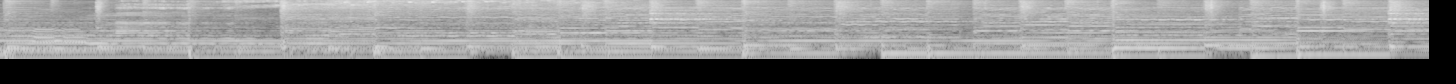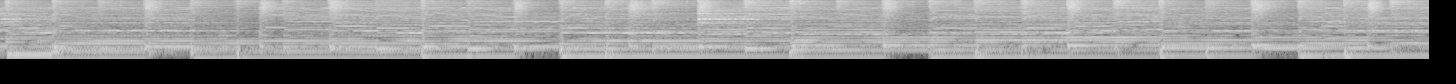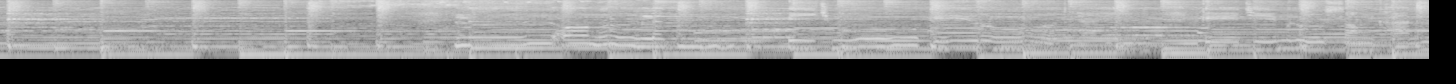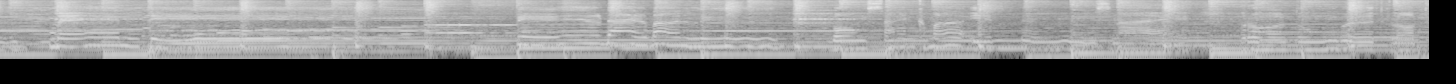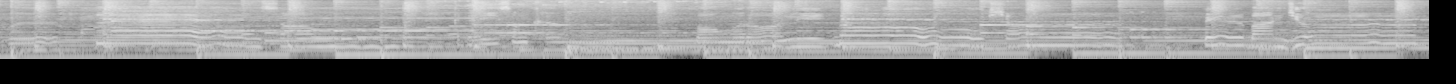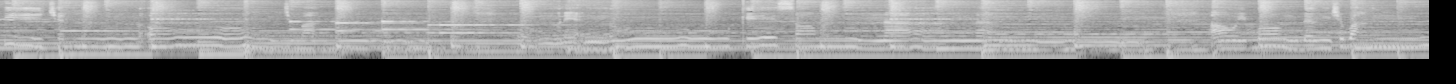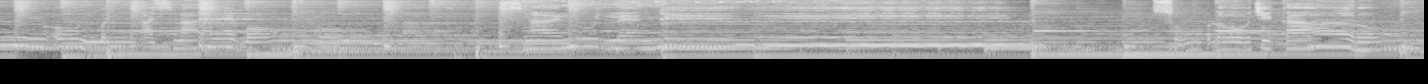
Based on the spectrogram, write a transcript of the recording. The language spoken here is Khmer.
បងសែនខ្មើអៀននឹងស្នេហ៍រាល់ទុំវើធ្លាប់ធ្វើលែងសំក្តីសង្ឃឹមបងរលាយដូចខ្យល់ពេលបានយល់ពីចិត្ត ច្បាស់អូនមិនអាចស្នេហ៍បងឡើយស្នេហ៍លួចលែងមានសូមបដូរជាការរង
